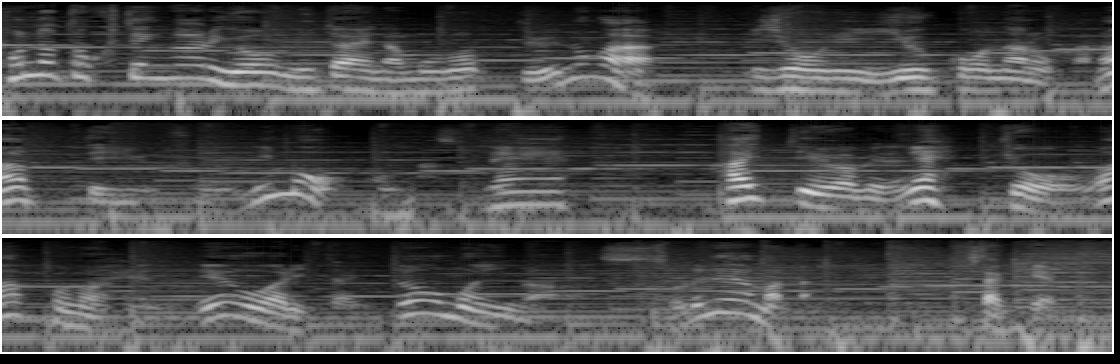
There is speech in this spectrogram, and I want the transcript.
こんな特典があるよみたいなものっていうのが非常に有効なのかなっていうふうにも思いますね。はい、というわけでね、今日はこの辺で終わりたいと思います。それではまた。したっけ？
